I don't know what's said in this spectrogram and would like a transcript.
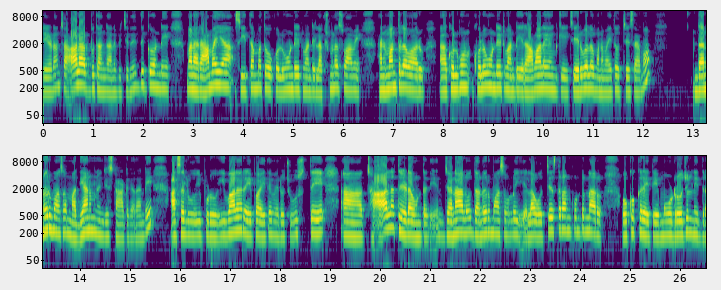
చేయడం చాలా అద్భుతంగా అనిపించింది. దిగ్గోండి మన రామయ్య సీతమ్మతో కొలువు ఉండేటువంటి లక్ష్మణస్వామి హనుమంతుల వారు కొలువు కొలువు ఉండేటువంటి రామాలయానికి చేరువలో మనమైతే వచ్చేసాము. ధనుర్మాసం మధ్యాహ్నం నుంచి స్టార్ట్ కదండి. అసలు ఇప్పుడు ఇవాళ రేపు అయితే మీరు చూస్తే చాలా తేడా ఉంటుంది. జనాలు ధనుర్మాసంలో ఎలా వచ్చేస్తారు అనుకుంటున్నారు ఒక్కొక్కరైతే మూడు రోజులు నిద్ర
